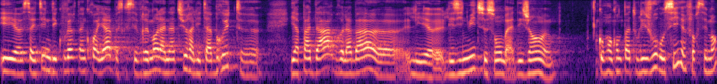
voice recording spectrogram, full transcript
Et euh, ça a été une découverte incroyable parce que c'est vraiment la nature à l'état brut. Euh, il n'y a pas d'arbres là-bas. Euh, les, les, Inuits, ce sont bah, des gens qu'on rencontre pas tous les jours aussi, hein, forcément.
